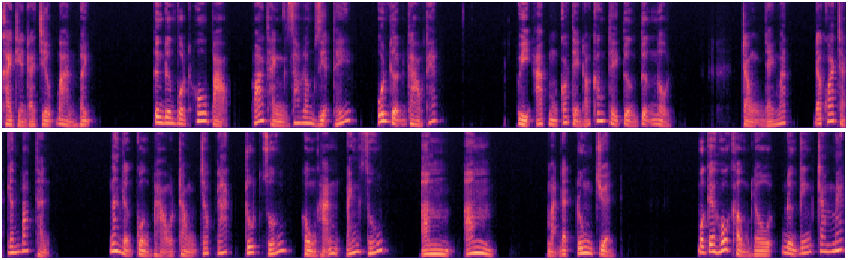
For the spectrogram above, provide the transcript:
khai triển ra chiếu bản mệnh, từng đường bột hô bạo hóa thành giao long diện thế, uốn lượn cao thét. Uy áp có thể nói không thể tưởng tượng nổi. Trong nháy mắt đã quá chặt Lâm Bắc Thần. Năng lượng cuồng bạo trong chốc lát rút xuống, hùng hãn đánh xuống. Âm âm, mặt đất rung chuyển. Một cái hố khổng lồ đường kính trăm mét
